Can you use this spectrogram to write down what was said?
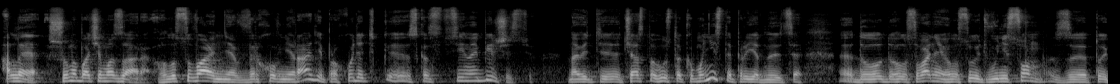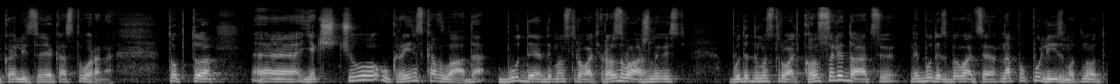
Але що ми бачимо зараз? Голосування в Верховній Раді проходять е, з конституційною більшістю. Навіть е, часто густо комуністи приєднуються до, до голосування і голосують в унісон з тою коаліцією, яка створена. Тобто, якщо українська влада буде демонструвати розважливість, буде демонструвати консолідацію, не буде збиватися на популізм. От, ну, от,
